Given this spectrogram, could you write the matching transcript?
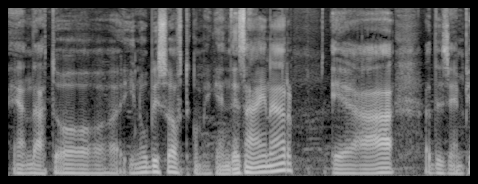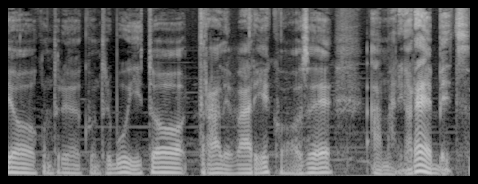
è andato in Ubisoft come game designer e ha ad esempio contribuito tra le varie cose a Mario Rabbids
